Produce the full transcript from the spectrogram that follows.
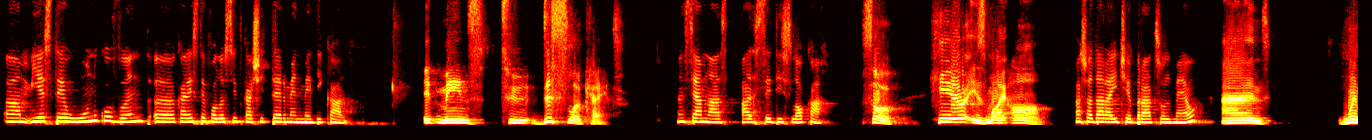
um, este un cuvânt uh, care este folosit ca și termen medical. It means to dislocate. Înseamnă a, a se disloca. So here is my arm. Așadar, aici e brațul meu And when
